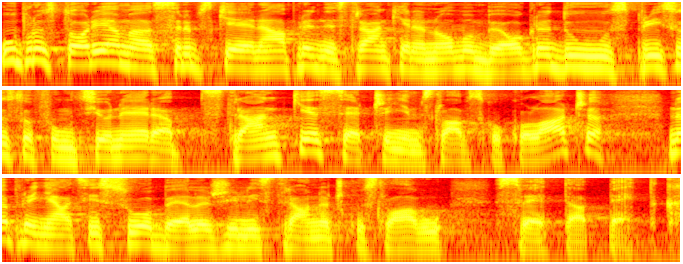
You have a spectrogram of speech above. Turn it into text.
U prostorijama Srpske napredne stranke na Novom Beogradu uz prisustvo funkcionera stranke sečenjem slavskog kolača naprednjaci su obeležili stranačku slavu Sveta Petka.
